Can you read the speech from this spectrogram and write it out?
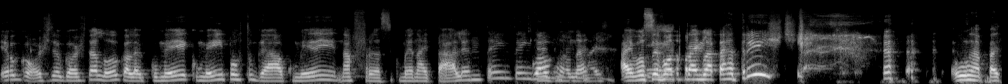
Eu gosto, eu gosto, tá louco. Olha, comer, comer em Portugal, comer na França, comer na Itália, não tem, tem igual, não, né? Aí você É. volta pra Inglaterra triste. Ô, rapaz,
